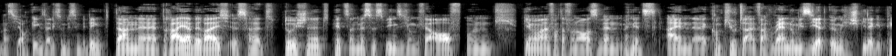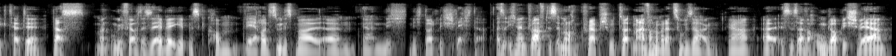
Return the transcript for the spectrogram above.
was sich auch gegenseitig so ein bisschen bedingt. Dann äh, Dreierbereich ist halt Durchschnitt. Hits und Misses wiegen sich ungefähr auf. Und gehen wir mal einfach davon aus, wenn, wenn jetzt ein äh, Computer einfach randomisiert irgendwelche Spieler gepickt hätte, dass man ungefähr auf dasselbe Ergebnis gekommen wäre. Oder zumindest mal ähm, ja nicht, nicht deutlich schlechter. Also ich meine, Draft ist immer noch ein Crapshoot. Sollte man einfach nochmal dazu sagen. Ja, äh, Es ist einfach unglaublich schwer.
